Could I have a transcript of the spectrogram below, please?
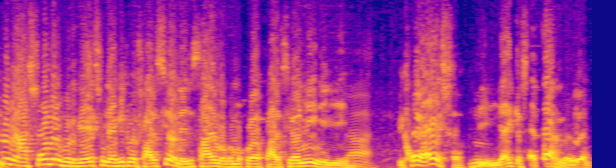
no me asombro porque es un equipo de Falcioni, ya sabemos cómo juega Falcioni y, Claro. y juega eso, y hay que aceptarlo, bien.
